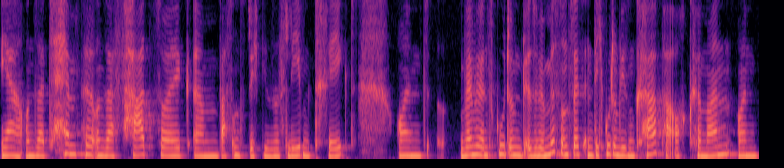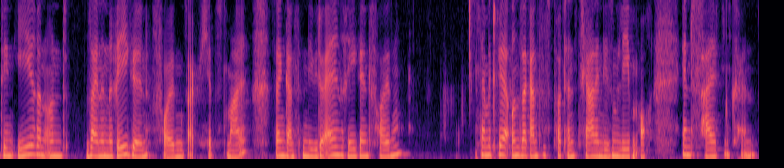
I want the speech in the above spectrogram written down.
ja, unser Tempel, unser Fahrzeug, ähm, was uns durch dieses Leben trägt. Und wenn wir uns gut um, also wir müssen uns letztendlich gut um diesen Körper auch kümmern und den Ehren und seinen Regeln folgen, sage ich jetzt mal, seinen ganz individuellen Regeln folgen damit wir unser ganzes Potenzial in diesem Leben auch entfalten können.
